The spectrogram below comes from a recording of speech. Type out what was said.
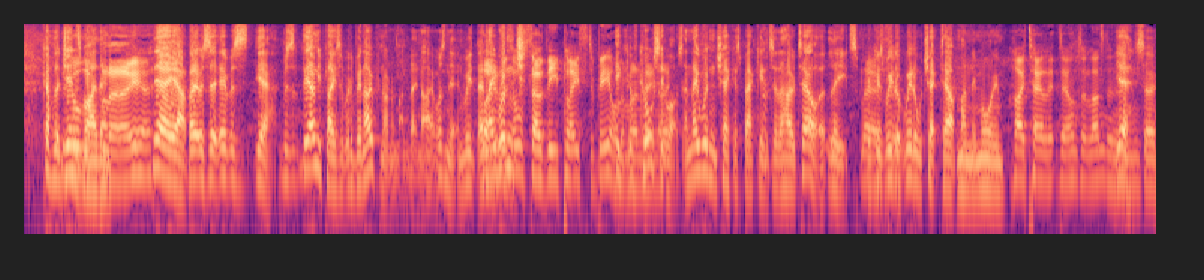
couple of gins by a then. blur, yeah. Yeah, yeah, but it was it was yeah, it was the only place that would have been open on a Monday night, wasn't it? And we and well, they it wouldn't. was also the place to be on It- a Monday of course it was, and they wouldn't check us back into the hotel at Leeds No, because we'd, we'd all checked out Monday morning. Hightail it down to London Yeah, and, so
